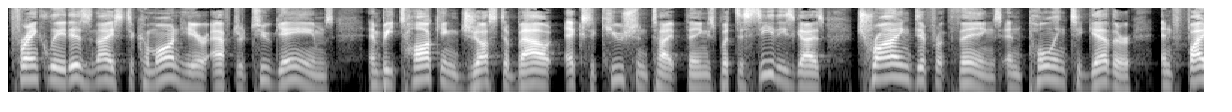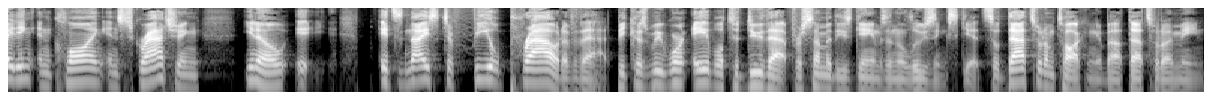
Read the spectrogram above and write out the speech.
frankly, it is nice to come on here after two games and be talking just about execution type things, but to see these guys trying different things and pulling together and fighting and clawing and scratching, you know, it, it's nice to feel proud of that because we weren't able to do that for some of these games in the losing skid. So that's what I'm talking about. That's what I mean.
